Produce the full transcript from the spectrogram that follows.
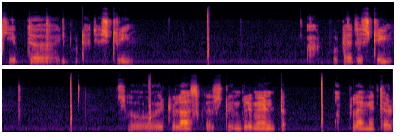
Keep the input as a string. Output as a string. So it will ask us to implement apply method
